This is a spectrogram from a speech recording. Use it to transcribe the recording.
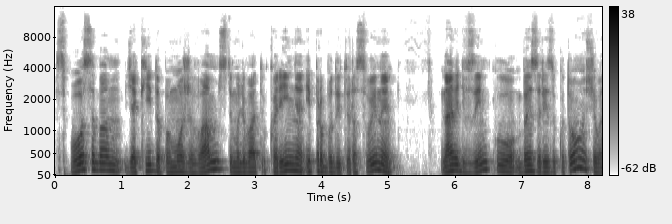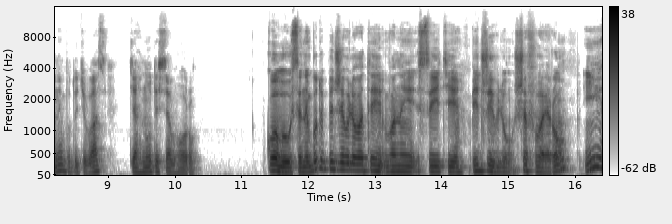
способом, який допоможе вам стимулювати коріння і пробудити рослини навіть взимку без ризику того, що вони будуть у вас тягнутися вгору. Колуси не буду підживлювати, вони ситі, підживлю шефлеру і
